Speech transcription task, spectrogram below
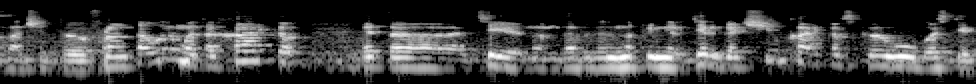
значит, фронтовым. Это Харьков, это те, например, Дергачи в Харьковской области.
